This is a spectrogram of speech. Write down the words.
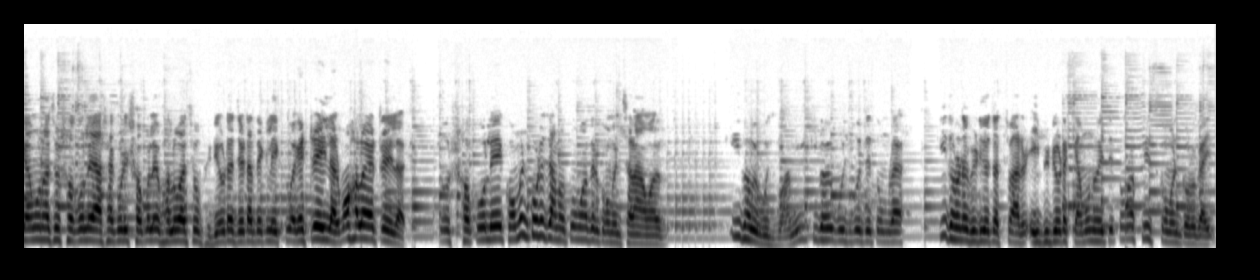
কেমন আছো সকলে? আশা করি সকলে ভালো আছো। ভিডিওটা যেটা দেখলে একটু আগে ট্রেইলার মহালয়া ট্রেইলার তো সকলে কমেন্ট করে জানো তোমাদের কমেন্ট ছাড়া আমার কীভাবে বুঝব? আমি কীভাবে বুঝব যে তোমরা কি ধরনের ভিডিও চাচ্ছ? আর এই ভিডিওটা কেমন হয়েছে? তোমরা প্লিজ কমেন্ট করো গাইস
